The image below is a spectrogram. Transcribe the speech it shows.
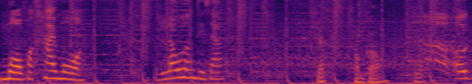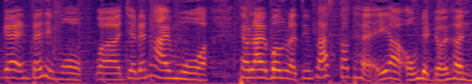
Một hoặc hai mùa? Lâu hơn thì sao? Chắc không có. Ờ, Ok, thế thì một ờ, cho đến hai mùa theo Lai Bân là Team Flash có thể ờ, ổn định đội hình.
